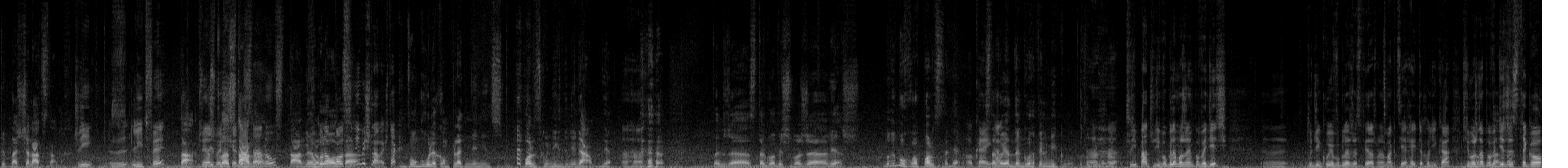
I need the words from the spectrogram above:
15 lat w Stanach. Czyli z Litwy Tak, przyniosłeś Litwa, się do Stany, Stanów Stany, i w ogóle o robota. Polsce nie myślałeś, tak? W ogóle kompletnie nic w polsku nigdy nie miałem, nie? Aha, Także z tego wyszło, że wiesz, no wybuchło w Polsce, nie? okej. Z tego a- jednego filmiku w ogóle, Aha, nie? Czyli patrz, czyli w ogóle możemy powiedzieć, yy, tu dziękuję w ogóle, że wspierasz moją akcję, hejtoholika, czyli można tak, powiedzieć, tak. że z tego,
